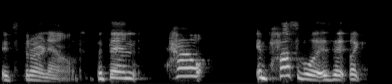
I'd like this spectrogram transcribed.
it's thrown out. But then how impossible is it? Like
